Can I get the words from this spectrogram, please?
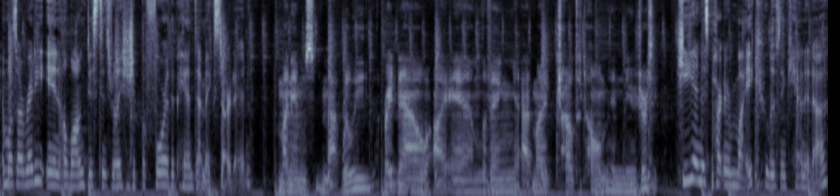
and was already in a long distance relationship before the pandemic started. My name's Matt Willie. Right now, I am living at my childhood home in New Jersey. He and his partner Mike, who lives in Canada,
